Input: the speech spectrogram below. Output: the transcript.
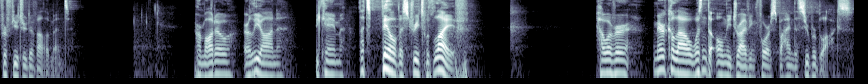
for future development. Her motto early on became, let's fill the streets with life. However, Mayor Colau wasn't the only driving force behind the superblocks.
